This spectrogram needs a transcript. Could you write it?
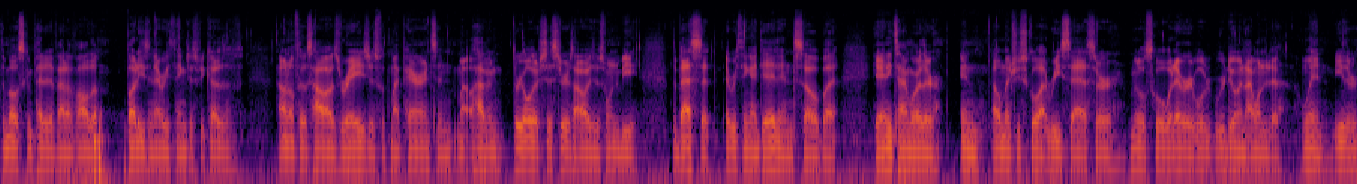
the most competitive out of all the buddies and everything, just because of I don't know if it was how I was raised, just with my parents and my, having three older sisters. I always just wanted to be the best at everything I did, and so. But yeah, anytime whether in elementary school at recess or middle school, whatever we we're doing, I wanted to win, either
